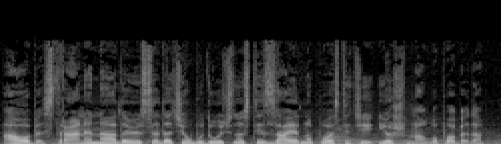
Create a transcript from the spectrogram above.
a obe strane nadaju se da će u budućnosti zajedno postići još mnogo pobjeda pobjeda.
